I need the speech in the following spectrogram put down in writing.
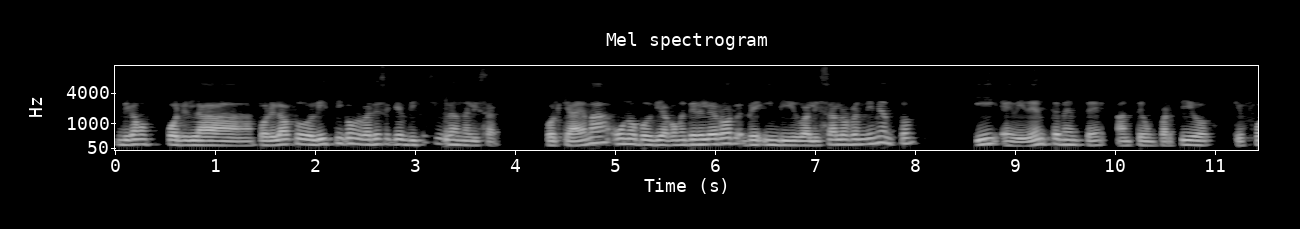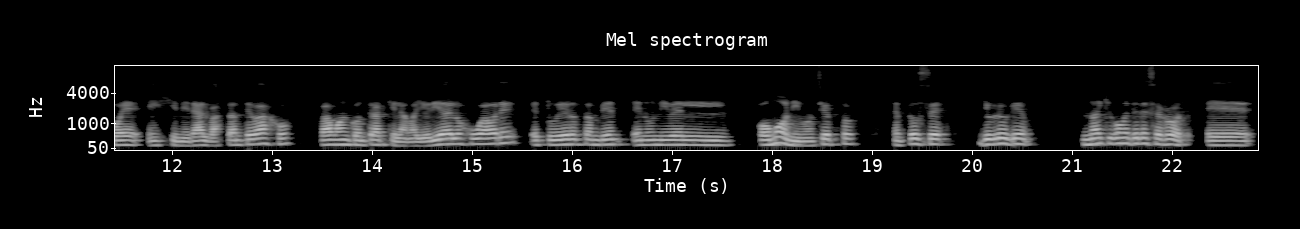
digamos, por, por el lado futbolístico me parece que es difícil de analizar, porque además uno podría cometer el error de individualizar los rendimientos y evidentemente ante un partido que fue en general bastante bajo, vamos a encontrar que la mayoría de los jugadores estuvieron también en un nivel homónimo, ¿cierto? Entonces, yo creo que no hay que cometer ese error, eh,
